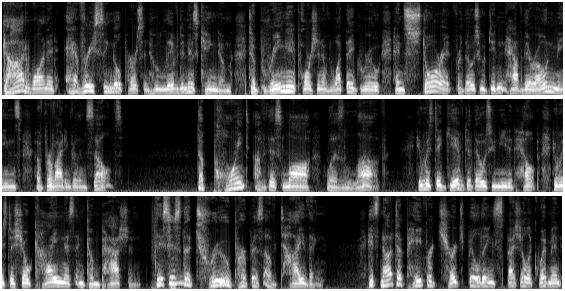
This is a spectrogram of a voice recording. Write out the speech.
God wanted every single person who lived in his kingdom to bring a portion of what they grew and store it for those who didn't have their own means of providing for themselves. The point of this law was love. It was to give to those who needed help. It was to show kindness and compassion. This is the true purpose of tithing. It's not to pay for church buildings, special equipment,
